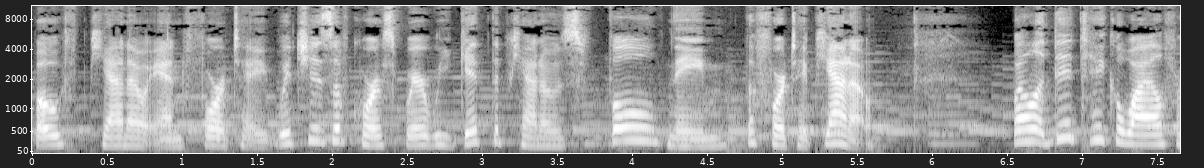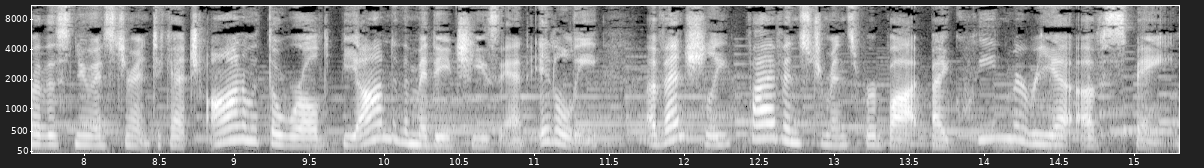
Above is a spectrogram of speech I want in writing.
both piano and forte, which is, of course, where we get the piano's full name, the forte piano. While it did take a while for this new instrument to catch on with the world beyond the Medicis and Italy, eventually five instruments were bought by Queen Maria of Spain.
